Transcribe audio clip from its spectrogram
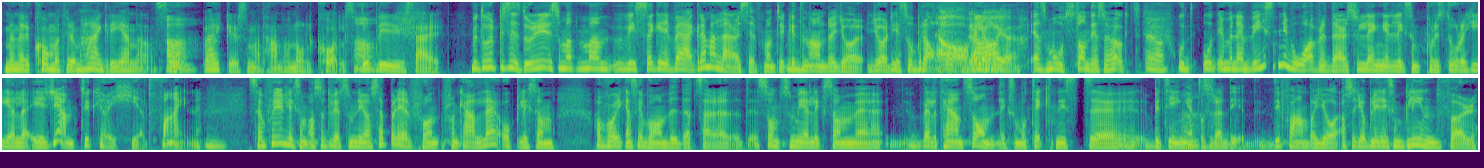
Men när det kommer till de här grejerna så verkar det som att han har noll koll. Så då blir det ju så här, Men då är det precis, då är det som att man, vissa grejer vägrar man lära sig för man tycker att den andra gör, gör det så bra. Ja, Eller ja, ja. ens motstånd är så högt. Och, och jag menar, en viss nivå av det där så länge det liksom på det stora hela är jämnt tycker jag är helt fine. Sen får ju liksom, alltså du vet som när jag separerade från, från Kalle och liksom har varit ganska van vid att så här, sånt som är liksom eh, väldigt hands-on liksom, och tekniskt eh, betingat och sådär, det, det får han bara göra. Alltså jag blir liksom blind för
